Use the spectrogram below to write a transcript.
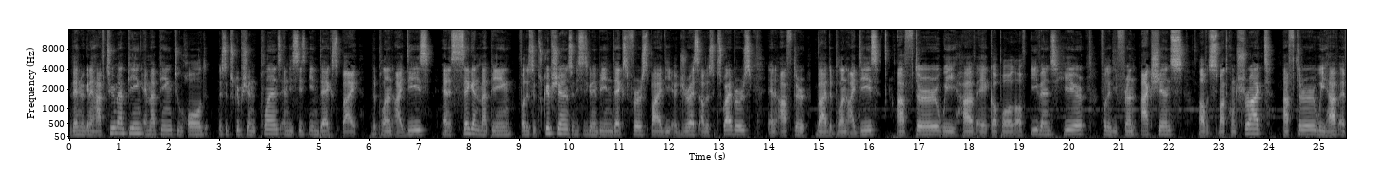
Then we're gonna have two mapping, a mapping to hold the subscription plans, and this is indexed by the plan IDs, and a second mapping for the subscription. So this is gonna be indexed first by the address of the subscribers and after by the plan IDs after we have a couple of events here for the different actions of smart contract after we have a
